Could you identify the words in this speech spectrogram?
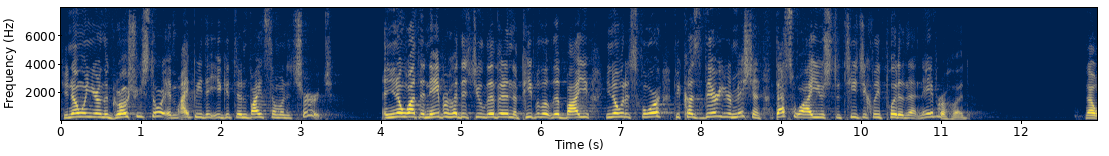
do you know when you're in the grocery store it might be that you get to invite someone to church and you know what? The neighborhood that you live in and the people that live by you, you know what it's for? Because they're your mission. That's why you strategically put in that neighborhood. Now,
